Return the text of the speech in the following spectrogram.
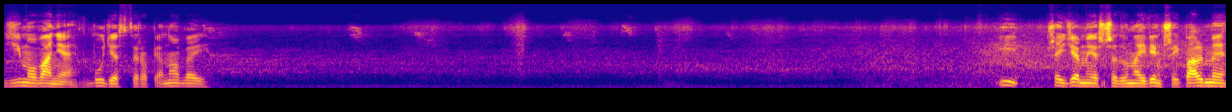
Zimowanie w budzie styropianowej. I przejdziemy jeszcze do największej palmy.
